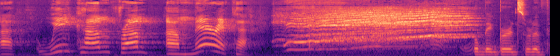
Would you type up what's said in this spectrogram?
Uh, we come from America. Big Bird sort of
